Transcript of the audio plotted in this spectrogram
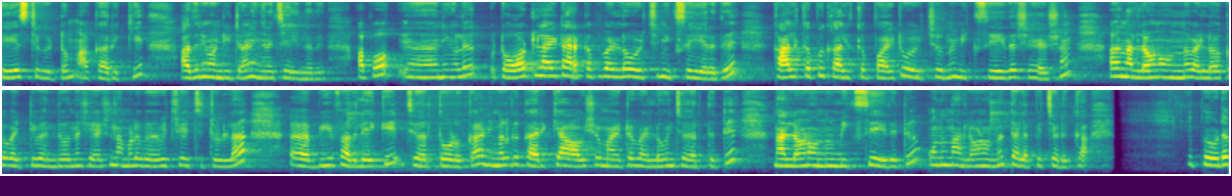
ടേസ്റ്റ് കിട്ടും ആ കറിക്ക്. അതിന് വേണ്ടിയിട്ടാണ് ഇങ്ങനെ ചെയ്യുന്നത്. അപ്പോൾ നിങ്ങൾ ടോട്ടലായിട്ട് അരക്കപ്പ് വെള്ളം ഒഴിച്ച് മിക്സ് ചെയ്യരുത്. കാൽ കപ്പ് ഒഴിച്ചൊന്ന് മിക്സ് ചെയ്ത ശേഷം അത് നല്ലോണം ഒന്ന് വെള്ളമൊക്കെ വറ്റി വെന്ത് വന്ന ശേഷം നമ്മൾ വേവിച്ച് വെച്ചിട്ടുള്ള ബീഫ് അതിലേക്ക് ചേർത്ത് കൊടുക്കുക. നിങ്ങൾക്ക് കറിക്ക് ആവശ്യമായിട്ട് വെള്ളവും ചേർത്തിട്ട് നല്ലോണം ഒന്ന് മിക്സ് ചെയ്തിട്ട് ഒന്ന് നല്ലോണം ഒന്ന് തിളപ്പിച്ചെടുക്കുക. ഇപ്പോൾ ഇവിടെ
